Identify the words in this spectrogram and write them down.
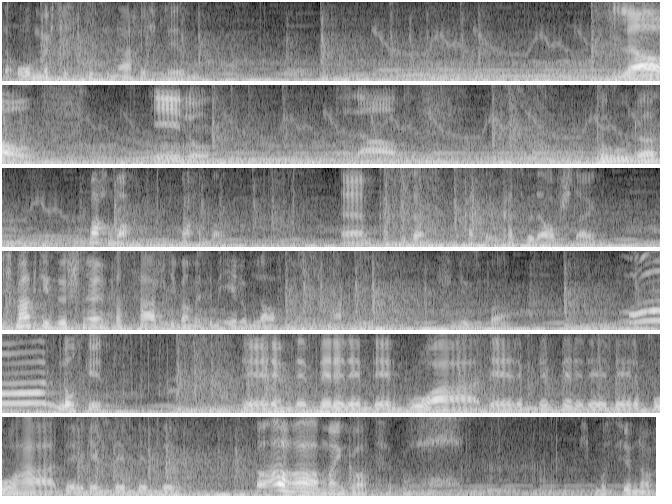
Da oben möchte ich kurz die Nachricht lesen. Lauf, Elo. Lauf. Bruder. Machen wir. Machen wir. Ähm, kannst du bitte, kannst, kannst du bitte aufsteigen? Ich mag diese schnellen Passagen, die man mit dem Elum laufen muss. Ich mag die. Ich finde die super. Und los geht's. Oh mein Gott. Ich muss hier noch...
